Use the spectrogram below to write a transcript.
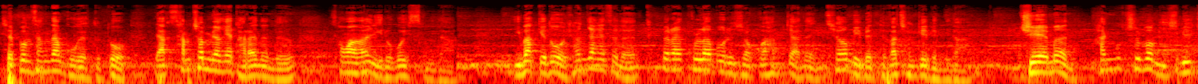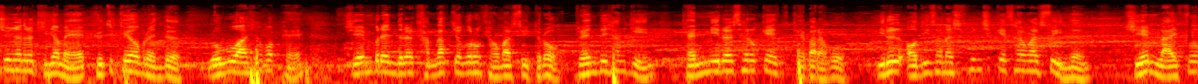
제품 상담 고객들도 약 3천 명에 달하는 등 성황을 이루고 있습니다. 이 밖에도 현장에서는 특별한 콜라보레이션과 함께하는 체험 이벤트가 전개됩니다. GM은 한국 출범 21주년을 기념해 뷰티케어 브랜드 로브와 협업해 GM 브랜드를 감각적으로 경험할 수 있도록 브랜드 향기인 겟미를 새롭게 개발하고 이를 어디서나 손쉽게 사용할 수 있는 GM 라이프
